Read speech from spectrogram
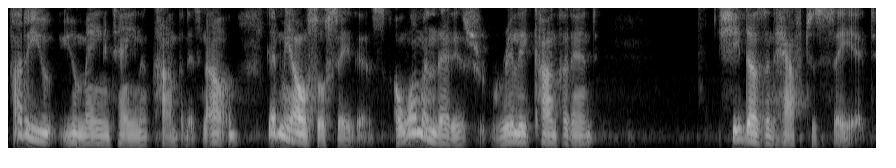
how do you you maintain a confidence? Now, let me also say this: a woman that is really confident, she doesn't have to say it.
